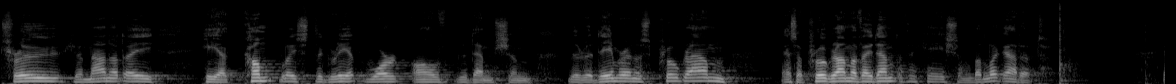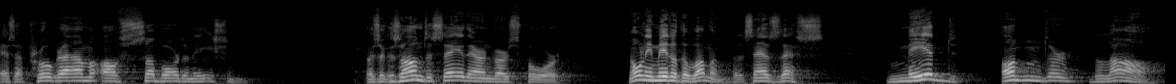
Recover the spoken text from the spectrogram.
true humanity, he accomplished the great work of redemption. The Redeemer in his program is a program of identification, but look at it. It's a program of subordination. As it goes on to say there in verse 4, not only made of the woman, but it says this made under the law.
